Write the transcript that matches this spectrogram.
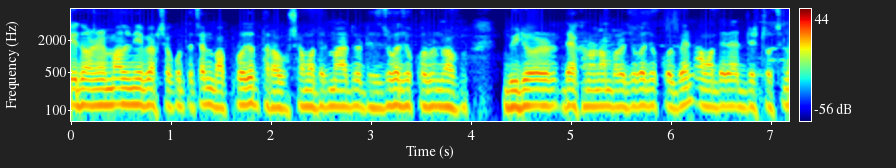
এই ধরনের মাল নিয়ে ব্যবসা করতে চান বা প্রয়োজন, তারা অবশ্যই আমাদের মায়ের দোয়া অ্যাড্রেসে যোগাযোগ করবেন বা ভিডিওর দেখানো নাম্বারে যোগাযোগ করবেন। আমাদের অ্যাড্রেসটা হচ্ছিল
